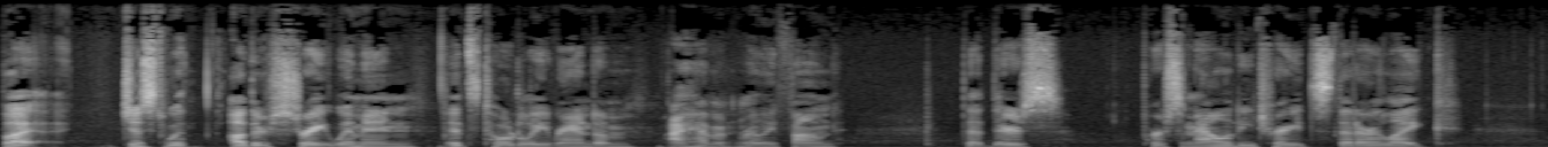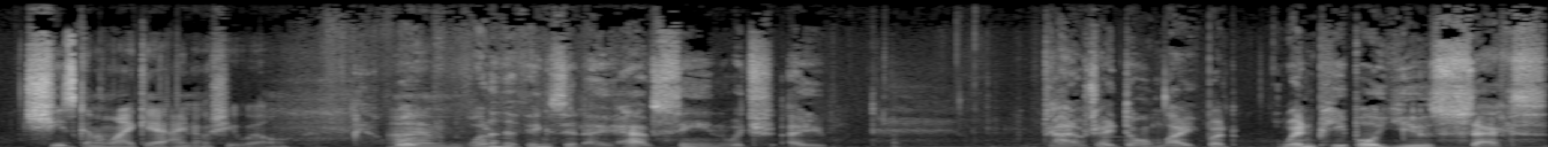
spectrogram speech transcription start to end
But just with other straight women, it's totally random. I haven't really found that there's personality traits that are like, she's gonna like it. I know she will. Well, Um, one of the things that I have seen, which I, God, which I don't like, but when people use sex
